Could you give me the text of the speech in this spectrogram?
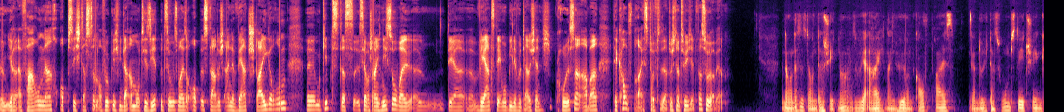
ähm, Ihrer Erfahrung nach, ob sich das dann auch wirklich wieder amortisiert, beziehungsweise ob es dadurch eine Wertsteigerung ähm, gibt. Das ist ja wahrscheinlich nicht so, weil äh, der äh, Wert der Immobilie wird dadurch ja nicht größer, aber der Kaufpreis dürfte dadurch natürlich etwas höher werden. Genau, das ist der Unterschied. Ne? Also wir erreichen einen höheren Kaufpreis dadurch das Homestaging.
